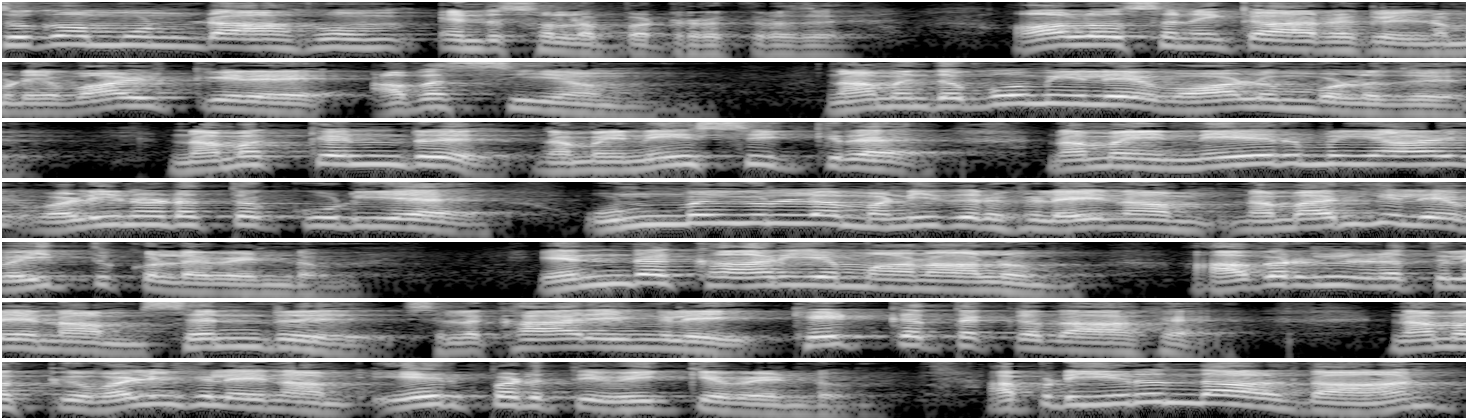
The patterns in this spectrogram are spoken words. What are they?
சுகமுண்டாகும் என்று சொல்லப்பட்டிருக்கிறது. ஆலோசனைக்காரர்கள் நம்முடைய வாழ்க்கையிலே அவசியம். நாம் இந்த பூமியிலே வாழும் பொழுது நமக்கென்று நம்மை நேசிக்கிற நம்மை நேர்மையாய் வழிநடத்தக்கூடிய உண்மையுள்ள மனிதர்களை நாம் நம் அருகிலே வைத்துக் கொள்ள வேண்டும். எந்த காரியமானாலும் அவர்களிடத்திலே நாம் சென்று சில காரியங்களை கேட்கத்தக்கதாக நமக்கு வழிகளை நாம் ஏற்படுத்தி வைக்க வேண்டும். அப்படி இருந்தால்தான்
